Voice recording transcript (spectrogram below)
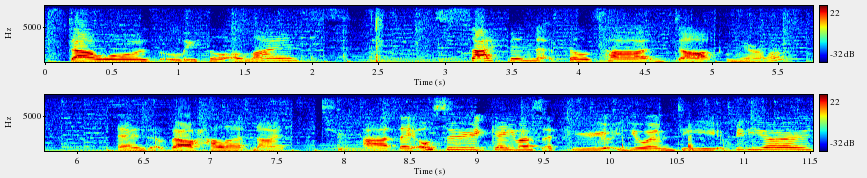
Star Wars Lethal Alliance, Siphon Filter Dark Mirror, and Valhalla Knights uh, they also gave us a few UMD videos.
